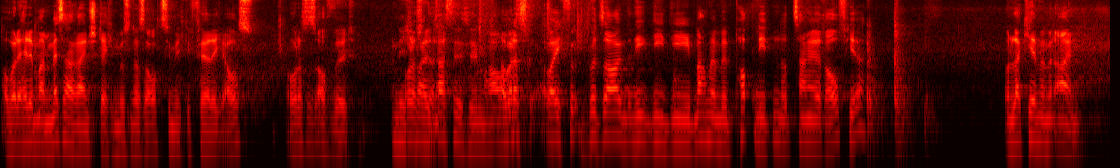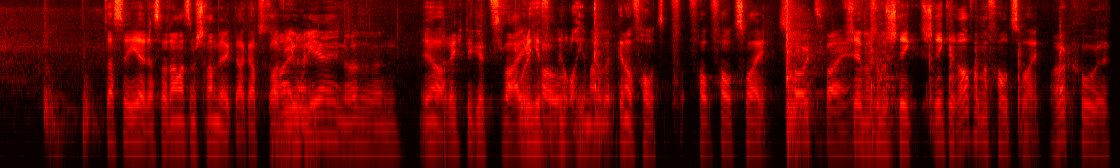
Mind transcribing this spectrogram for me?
Aber da hätte man ein Messer reinstechen müssen. Das sah auch ziemlich gefährlich aus. Aber das ist auch wild. nicht Aber mal das ist im Haus. Aber, das, aber ich würde sagen, die, die, die machen wir mit Popnieten, eine Zange rauf hier. Und lackieren wir mit ein. Das hier, das war damals im Schrammwerk, da gab es Ravioli. hierhin, also ein Ja. richtige 2 Oder hier, V, oh, hier mal, genau, v, v, V2. V2. Stellen wir so schräg, schräg hier rauf, einmal V2. Oh, cool.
